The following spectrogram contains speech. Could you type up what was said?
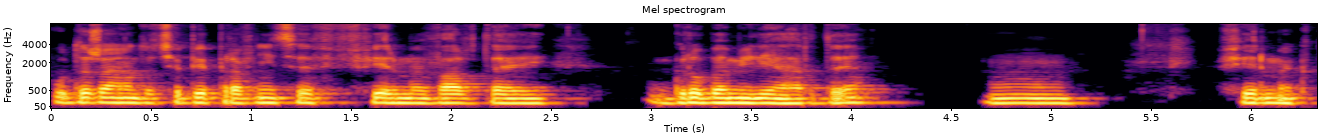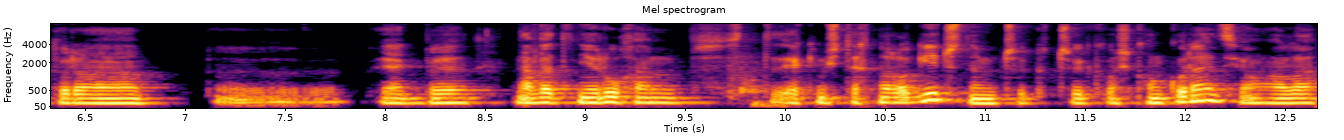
uderzają do ciebie prawnicy firmy wartej grube miliardy, mm, firmy, która jakby nawet nie ruchem jakimś technologicznym czy, czy jakąś konkurencją, ale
